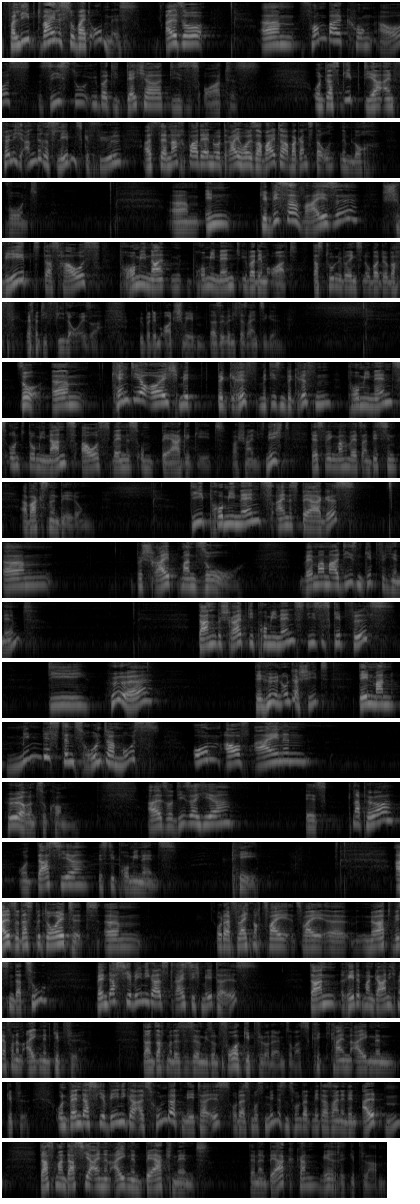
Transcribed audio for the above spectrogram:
Verliebt, weil es so weit oben ist. Also ähm, vom Balkon aus siehst du über die Dächer dieses Ortes. Und das gibt dir ein völlig anderes Lebensgefühl als der Nachbar, der nur drei Häuser weiter, aber ganz da unten im Loch wohnt. Ähm, in gewisser Weise schwebt das Haus prominent, prominent über dem Ort. Das tun übrigens in Oberdörbach relativ viele Häuser über dem Ort schweben. Da sind wir nicht das Einzige. So, ähm, kennt ihr euch mit, Begriff, mit diesen Begriffen Prominenz und Dominanz aus, wenn es um Berge geht? Wahrscheinlich nicht. Deswegen machen wir jetzt ein bisschen Erwachsenenbildung. Die Prominenz eines Berges ähm, beschreibt man so. Wenn man mal diesen Gipfel hier nimmt, dann beschreibt die Prominenz dieses Gipfels die Höhe, den Höhenunterschied, den man mindestens runter muss, um auf einen höheren zu kommen. Also dieser hier ist knapp höher und das hier ist die Prominenz. P. Also das bedeutet, ähm, oder vielleicht noch zwei, zwei äh, Nerdwissen dazu, wenn das hier weniger als 30 Meter ist, dann redet man gar nicht mehr von einem eigenen Gipfel. Dann sagt man, das ist irgendwie so ein Vorgipfel oder irgend sowas. Kriegt keinen eigenen Gipfel. Und wenn das hier weniger als 100 Meter ist, oder es muss mindestens 100 Meter sein in den Alpen, dass man das hier einen eigenen Berg nennt. Denn ein Berg kann mehrere Gipfel haben.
